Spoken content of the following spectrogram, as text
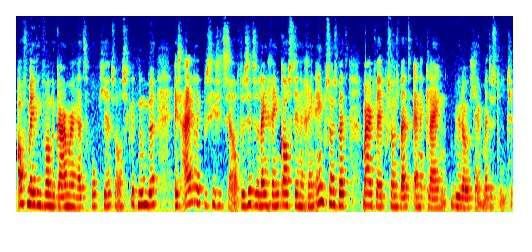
afmeting van de kamer, het hokje zoals ik het noemde, is eigenlijk precies hetzelfde. Er zit dus alleen geen kast in en geen eenpersoonsbed, maar een tweepersoonsbed en een klein bureautje met een stoeltje.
